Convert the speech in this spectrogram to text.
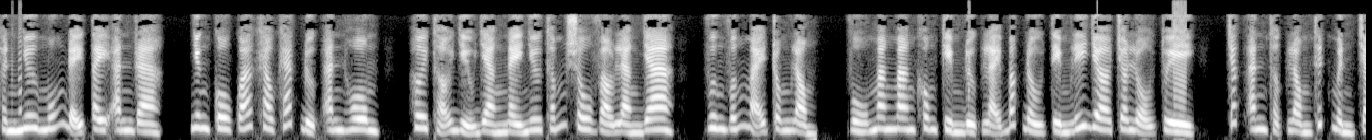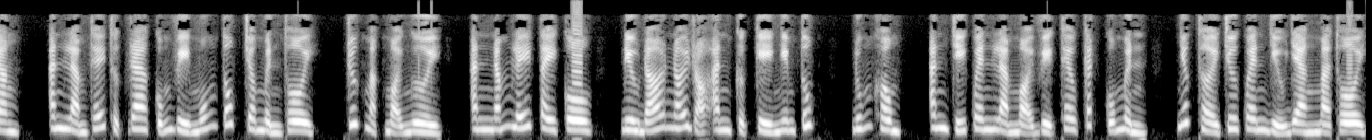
hình như muốn đẩy tay anh ra, nhưng cô quá khao khát được anh hôn, hơi thở dịu dàng này như thấm sâu vào làn da, vương vấn mãi trong lòng, vụ mang mang không kìm được lại bắt đầu tìm lý do cho lộ tùy, chắc anh thật lòng thích mình chăng, anh làm thế thực ra cũng vì muốn tốt cho mình thôi, trước mặt mọi người, anh nắm lấy tay cô, điều đó nói rõ anh cực kỳ nghiêm túc, đúng không, anh chỉ quen làm mọi việc theo cách của mình, nhất thời chưa quen dịu dàng mà thôi,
